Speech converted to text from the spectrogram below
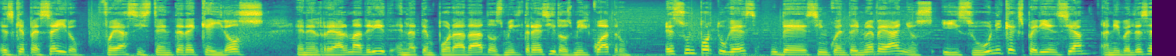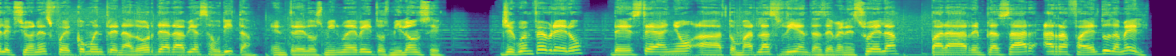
es que Peseiro fue asistente de Queiroz en el Real Madrid en la temporada 2003 y 2004. Es un portugués de 59 años y su única experiencia a nivel de selecciones fue como entrenador de Arabia Saudita entre 2009 y 2011. Llegó en febrero de este año a tomar las riendas de Venezuela para reemplazar a Rafael Dudamel.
